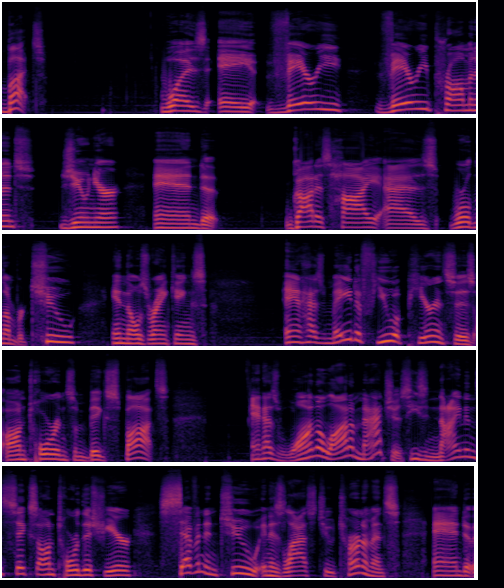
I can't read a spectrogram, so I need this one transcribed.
but was a very, very prominent junior and got as high as world number two in those rankings and has made a few appearances on tour in some big spots and has won a lot of matches. He's 9 and 6 on tour this year, 7 and 2 in his last two tournaments, and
